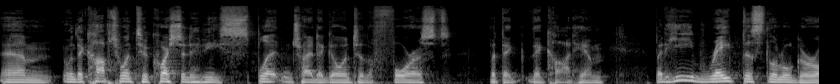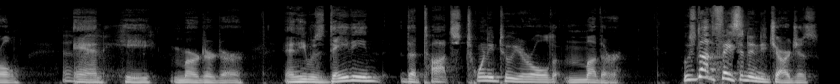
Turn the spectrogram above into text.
Um, when the cops went to question him, he split and tried to go into the forest, but they, they caught him. But he raped this little girl and he murdered her. And he was dating the Tot's 22 year old mother, who's not facing any charges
